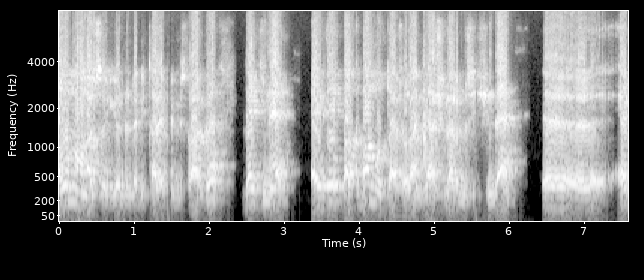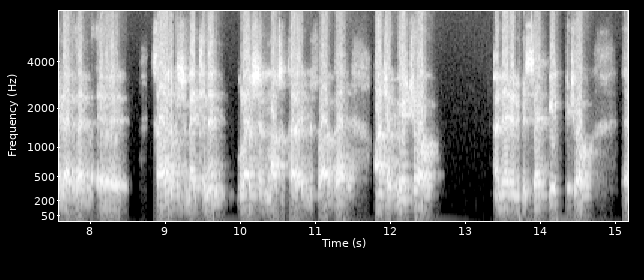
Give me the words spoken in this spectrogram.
alınmaması yönünde bir talebimiz vardı. Ve yine evde bakıma muhtaç olan yaşlılarımız için de e, evlerde e, sağlık hizmetinin ulaştırılması talebimiz vardı. Ancak birçok önerimize, birçok e,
